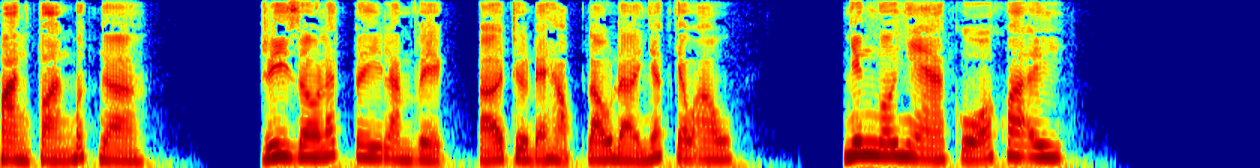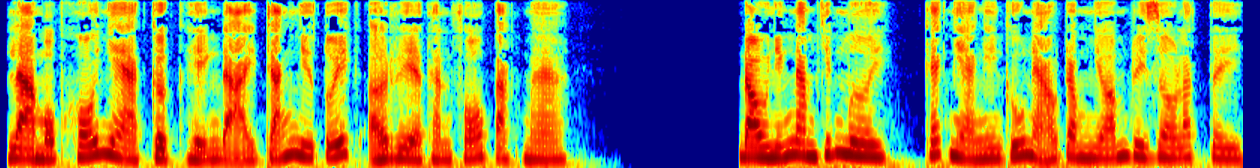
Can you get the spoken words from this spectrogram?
Hoàn toàn bất ngờ. Rizzolatti làm việc ở trường đại học lâu đời nhất châu Âu, nhưng ngôi nhà của khoa y là một khối nhà cực hiện đại trắng như tuyết ở rìa thành phố Parma. Đầu những năm 90, các nhà nghiên cứu não trong nhóm Rizzolatti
